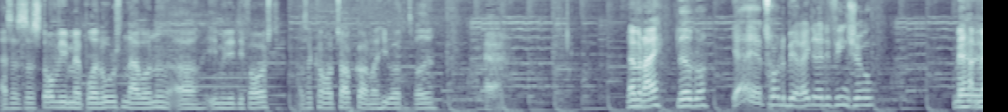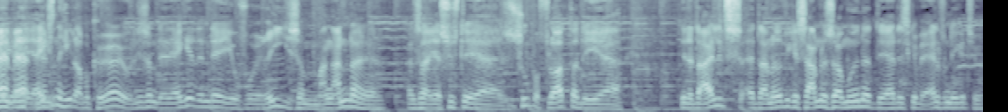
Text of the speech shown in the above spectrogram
altså, så står vi med Brøden Olsen, der har vundet, og Emilie de Forrest, og så kommer Top Gun og hiver den tredje. Ja. Hvad med dig? Glæder du dig? Ja, jeg tror, det bliver et rigtig, rigtig fint show. Med, Øh, med, jeg, jeg er ikke sådan helt oppe at køre jo. Ligesom, det er ikke den der eufori, som mange andre er. Altså, jeg synes, det er super flot, og det er, det er da dejligt, at der er noget, vi kan samles om, uden at det, er, det skal være alt for negativt.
